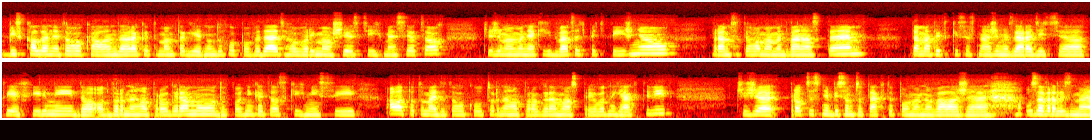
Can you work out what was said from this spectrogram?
vyskladania toho kalendára, keď to mám tak jednoducho povedať, hovoríme o 6 mesiacoch, čiže máme nejakých 25 týždňov, v rámci toho máme 12 tém, tematicky sa snažíme zaradiť uh, tie firmy do odborného programu, do podnikateľských misií, ale potom aj do toho kultúrneho programu a sprievodných aktivít. Čiže procesne by som to takto pomenovala, že uzavreli sme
